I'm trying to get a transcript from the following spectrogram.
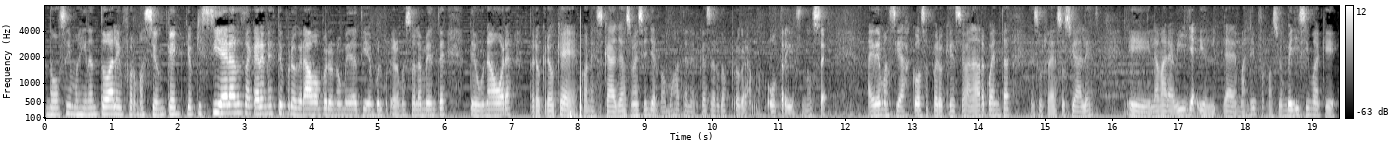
no se imaginan toda la información que yo quisiera sacar en este programa, pero no me da tiempo. El programa es solamente de una hora, pero creo que con Skyas Messenger vamos a tener que hacer dos programas o tres, no sé. Hay demasiadas cosas, pero que se van a dar cuenta en sus redes sociales eh, la maravilla y además la información bellísima que,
